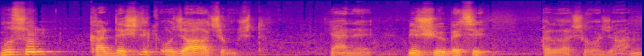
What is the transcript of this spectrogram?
Musul kardeşlik ocağı açılmıştı. Yani bir şubesi kardeşlik ocağının.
